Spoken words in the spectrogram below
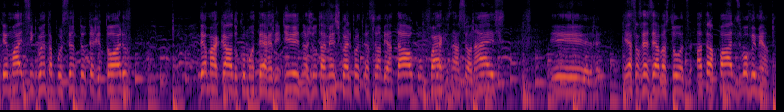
ter mais de 50% do território demarcado como terra de indígena, juntamente com a proteção ambiental, com parques nacionais e, e essas reservas todas atrapalham o desenvolvimento.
